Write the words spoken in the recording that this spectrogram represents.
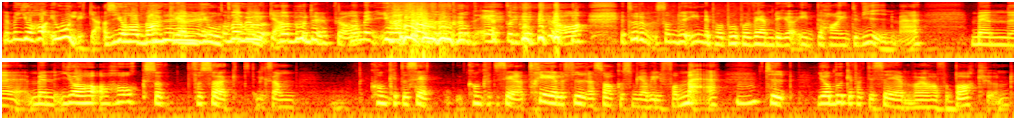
Nej men jag har olika. Alltså jag har verkligen Nej. gjort och vad beror, olika. vad beror det på? Nej, men jag- kör du kort ett och kort två? Jag tror det, som du är inne på, beror på vem jag inte har intervjun med. Men, eh, men jag har också försökt liksom konkretisera, konkretisera tre eller fyra saker som jag vill få med. Mm. Typ, jag brukar faktiskt säga vad jag har för bakgrund.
